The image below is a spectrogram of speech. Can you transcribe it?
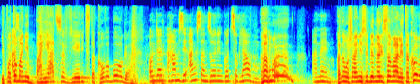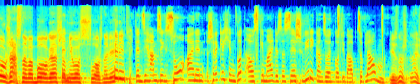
И потом Also- они боятся верить в такого Бога. Und dann haben sie Angst, an so einen Gott zu glauben. Амен. Amen. Потому что они себе нарисовали такого ужасного Бога, что в него сложно верить. Denn sie haben sich so einen schrecklichen Gott ausgemalt, dass es sehr schwierig an so einen Gott überhaupt zu glauben. И знаешь, знаешь,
